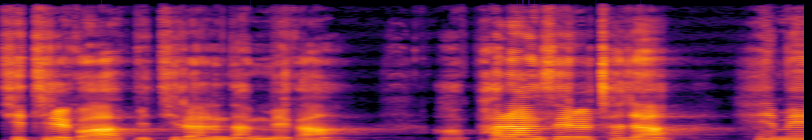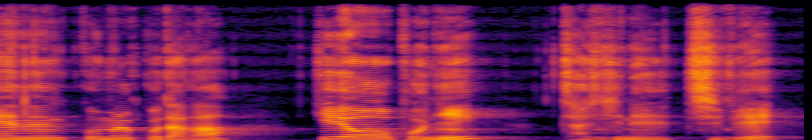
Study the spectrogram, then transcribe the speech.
티틸과 미티라는 남매가 어, 파랑새를 찾아 헤매는 꿈을 꾸다가 깨어 보니 자신의 집에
